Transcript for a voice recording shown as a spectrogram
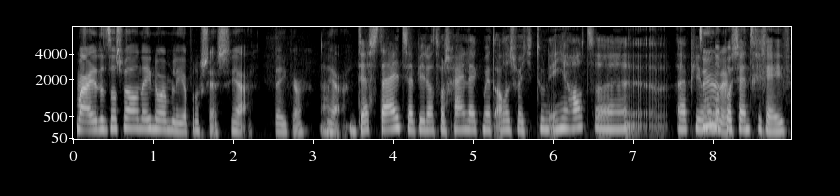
maar dat was wel een enorm leerproces, ja, zeker. Nou, ja. Destijds heb je dat waarschijnlijk met alles wat je toen in je had, eh, heb je Tuurlijk. 100% gegeven.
